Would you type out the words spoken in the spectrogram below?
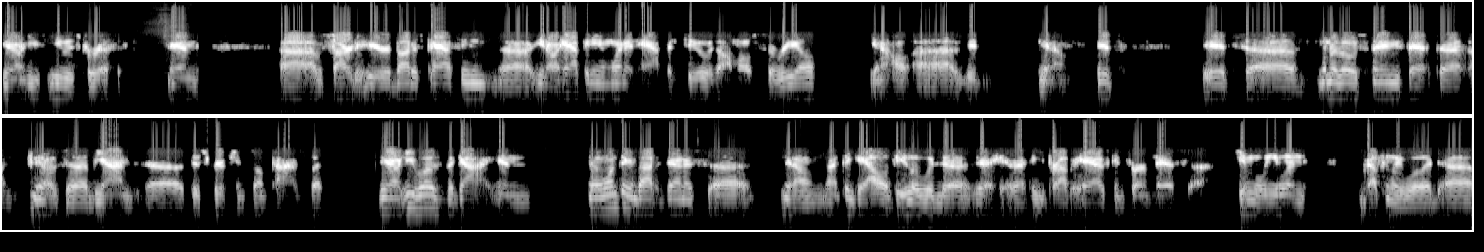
you know, he he was terrific. And uh, I was sorry to hear about his passing. Uh, you know, happening when it happened too was almost surreal you know, uh, it, you know, it's it's uh, one of those things that uh, you know is uh, beyond uh, description sometimes. But you know, he was the guy, and you know, one thing about Dennis, uh, you know, I think Al Avila would. Uh, I think he probably has confirmed this. Uh, Jim Leyland definitely would. Uh,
